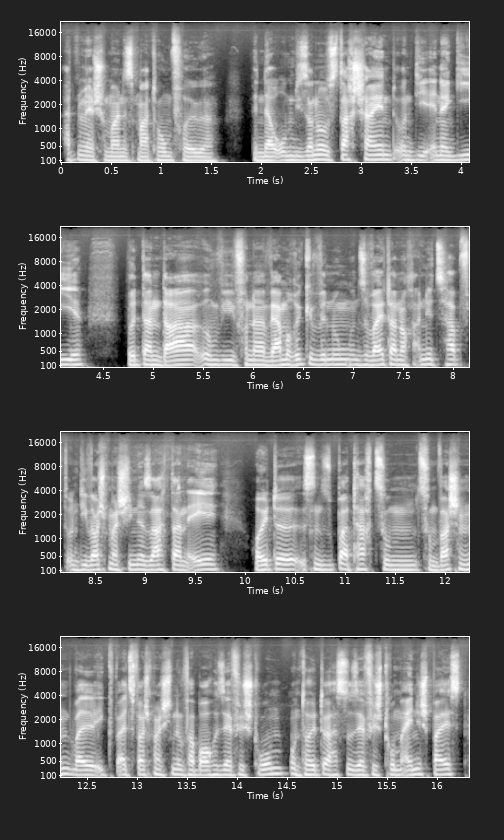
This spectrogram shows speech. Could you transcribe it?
hatten wir ja schon mal eine Smart Home Folge wenn da oben die Sonne aufs Dach scheint und die Energie wird dann da irgendwie von der Wärmerückgewinnung und so weiter noch angezapft und die Waschmaschine sagt dann, ey, heute ist ein super Tag zum, zum Waschen, weil ich als Waschmaschine verbrauche sehr viel Strom und heute hast du sehr viel Strom eingespeist.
